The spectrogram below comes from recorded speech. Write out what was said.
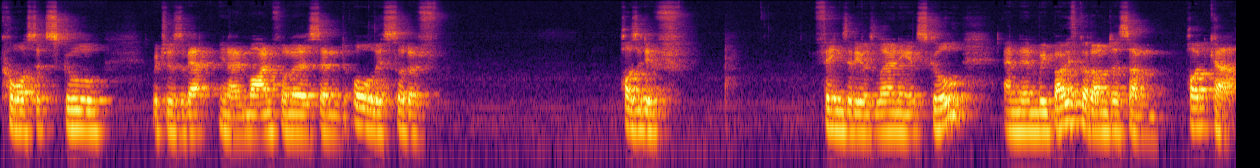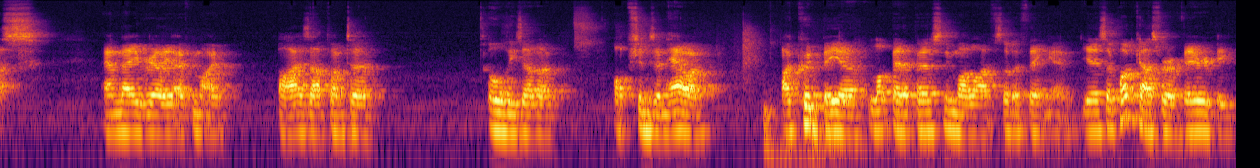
course at school, which was about, you know, mindfulness and all this sort of positive things that he was learning at school. And then we both got onto some podcasts and they really opened my eyes up onto all these other options and how I, I could be a lot better person in my life, sort of thing. And yeah, so podcasts were a very big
